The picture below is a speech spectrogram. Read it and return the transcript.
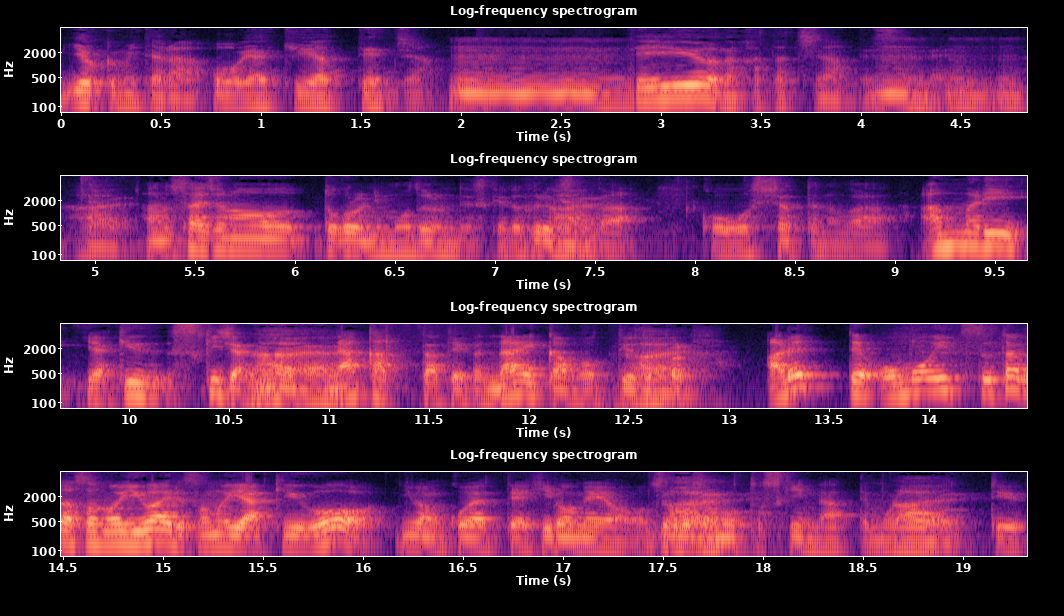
よく見たら「お野球やってんじゃん」うんうんっていうような形なんですよね、うんうんうんはい。あの最初のところに戻るんですけど古木さんがこうおっしゃったのが、あんまり野球好きじゃな,、かったというかないかもっていうところ、はいあれって思いつつただそのいわゆるその野球を今もこうやって広めようそれこそもっと好きになってもらおうっていう、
